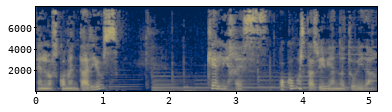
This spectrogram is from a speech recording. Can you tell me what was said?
en los comentarios qué eliges o cómo estás viviendo tu vida,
